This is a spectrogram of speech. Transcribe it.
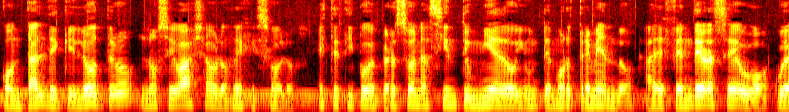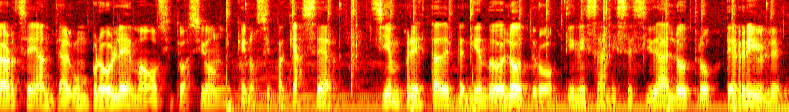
con tal de que el otro no se vaya o los deje solos. Este tipo de personas siente un miedo y un temor tremendo a defenderse o a cuidarse ante algún problema o situación que no sepa qué hacer. Siempre está dependiendo del otro, tiene esa necesidad al otro terrible.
